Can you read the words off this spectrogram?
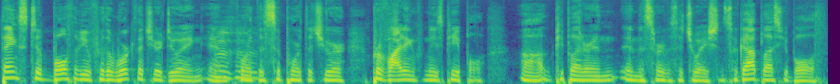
thanks to both of you for the work that you're doing and for Mhm. the support that you are providing from these people, uh, people that are in in this sort of situation. So God bless you both.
